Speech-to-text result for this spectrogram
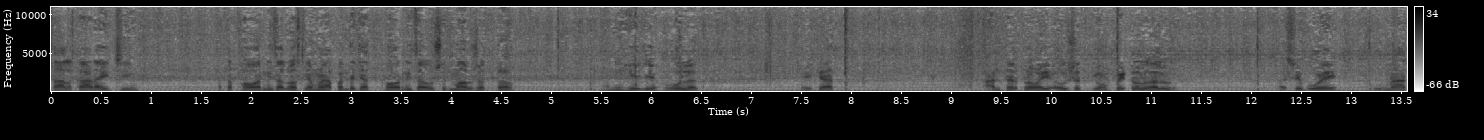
साल काढायची. आता फवारणी चालू असल्यामुळे आपण त्याच्यात फवारणीचं औषध मारू शकतो. आणि हे जे होलत ह्याच्यात आंतरप्रवाही औषध किंवा पेट्रोल घालून असे बोळे पूर्ण आत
